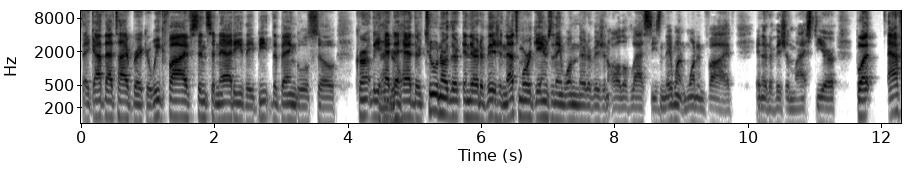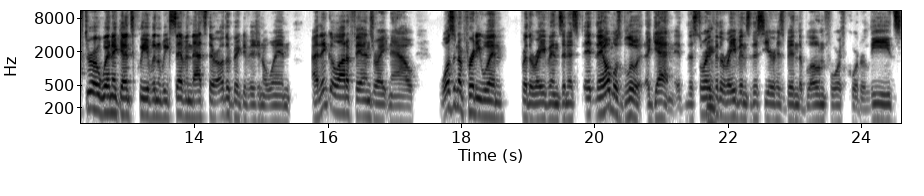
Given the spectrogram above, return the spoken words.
They got that tiebreaker. Week five, Cincinnati. They beat the Bengals. So currently head to head, they're two in their in their division. That's more games than they won in their division all of last season. They went one and five in their division last year. But after a win against Cleveland in week seven, that's their other big divisional win. I think a lot of fans right now wasn't a pretty win for the Ravens, and it's it, they almost blew it again. It, the story mm. for the Ravens this year has been the blown fourth quarter leads.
